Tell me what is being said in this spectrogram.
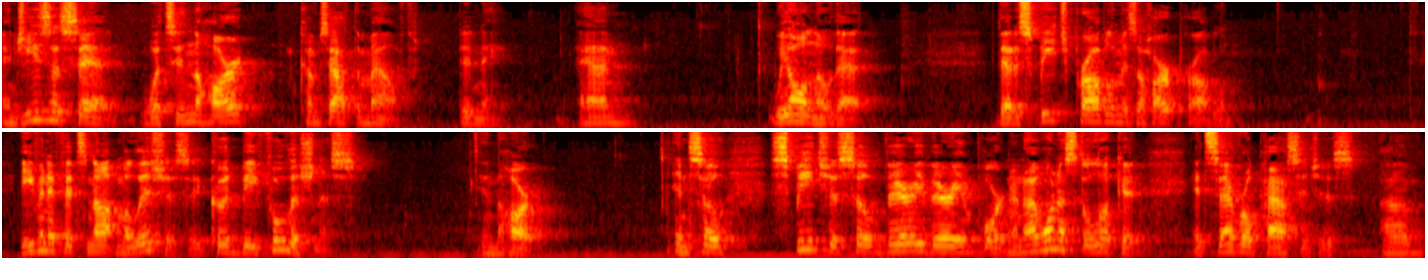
And Jesus said, What's in the heart comes out the mouth, didn't he? And we all know that. That a speech problem is a heart problem. Even if it's not malicious, it could be foolishness in the heart. And so speech is so very, very important. And I want us to look at, at several passages. Um,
